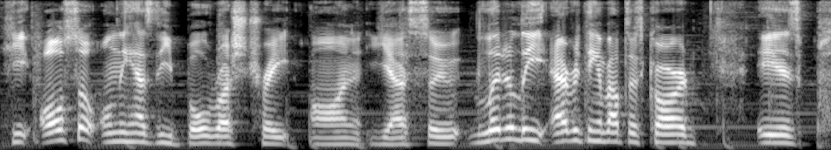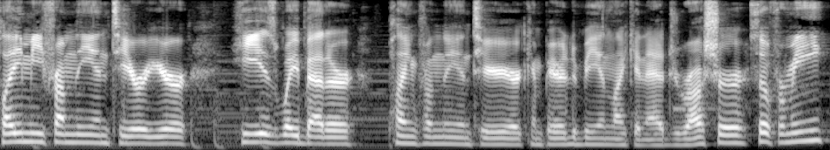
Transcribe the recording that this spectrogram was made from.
He also only has the bull rush trait on yes. So literally everything about this card is play me from the interior. He is way better playing from the interior compared to being like an edge rusher. So for me,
